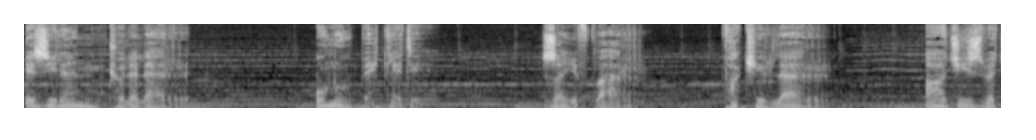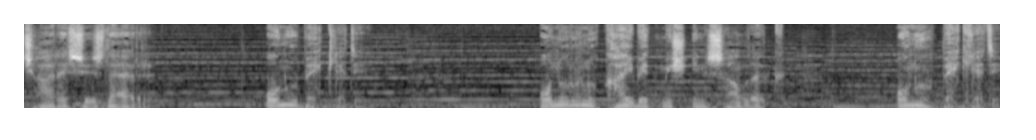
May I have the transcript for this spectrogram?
Ezilen köleler onu bekledi. Zayıflar, fakirler, aciz ve çaresizler onu bekledi. Onurunu kaybetmiş insanlık onu bekledi.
